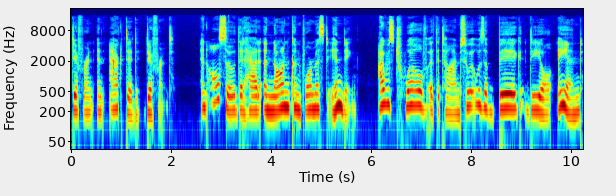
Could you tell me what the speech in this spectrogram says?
different and acted different, and also that had a nonconformist ending. I was 12 at the time, so it was a big deal, and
